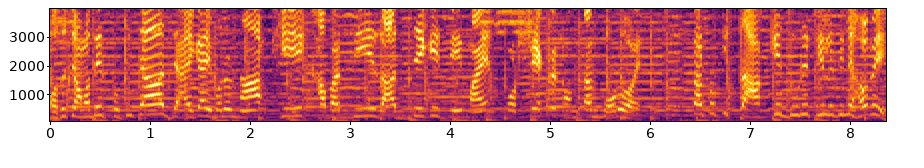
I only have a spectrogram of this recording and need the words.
অথচ আমাদের প্রতিটা জায়গায় বলো না খেয়ে খাবার দিয়ে রাত জেগে যে মায়ের স্পর্শে একটা সন্তান বড় হয় তারপর কি তাকে দূরে ঠেলে দিলে হবে?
